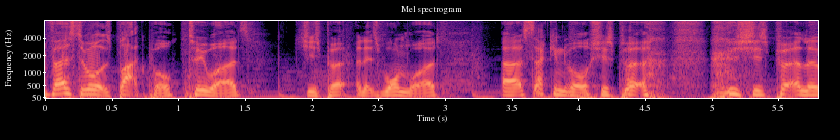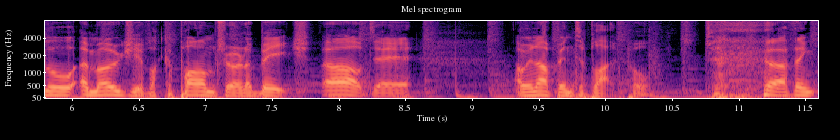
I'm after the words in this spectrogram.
First of all, it's Blackpool, two words. She's put, and it's one word. Uh, second of all, she's put she's put a little emoji of like a palm tree on a beach. Oh dear. I mean, I've been to Blackpool. I think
